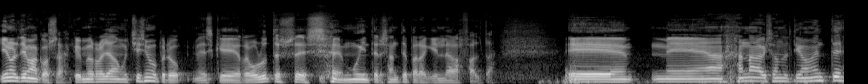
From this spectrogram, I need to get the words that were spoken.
Y una última cosa, que hoy me he enrollado muchísimo, pero es que Revolut es, muy interesante para quien le haga falta. Eh, me andan avisando últimamente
